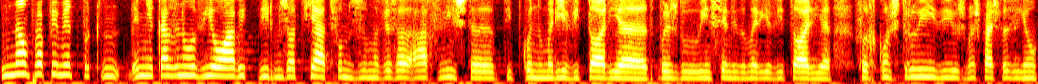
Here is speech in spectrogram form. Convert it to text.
Não propriamente, porque em minha casa não havia o hábito de irmos ao teatro. Fomos uma vez à, revista, tipo quando Maria Vitória, depois do incêndio de Maria Vitória, foi reconstruído e os meus pais faziam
